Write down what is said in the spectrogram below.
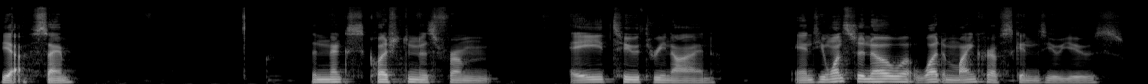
Yeah, same. The next question is from A239, and he wants to know what Minecraft skins you use.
